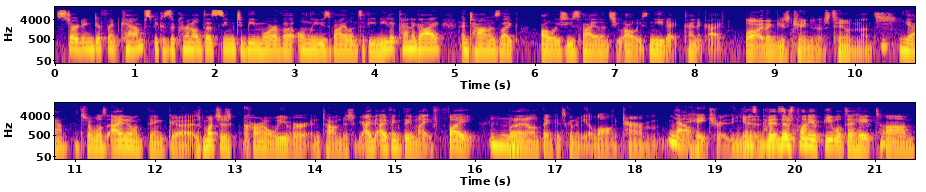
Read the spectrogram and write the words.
starting different camps because the Colonel does seem to be more of a only use violence if you need it kind of guy, and Tom is like always use violence, you always need it kind of guy. Well, I think he's changing his tune. That's Yeah. so. We'll, I don't think uh, as much as Colonel Weaver and Tom disagree. I, I think they might fight, but I don't think it's going to be a long term Mm-hmm. No. hatred. You know, th- there's plenty of people to hate Tom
